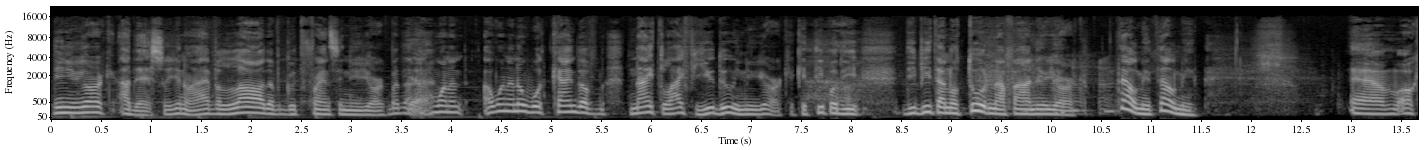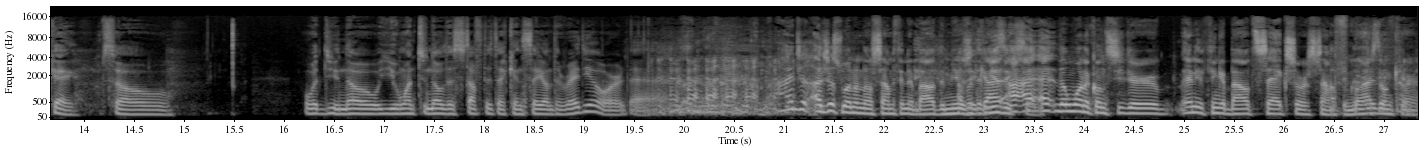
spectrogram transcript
di New York adesso. You know, I have a lot of good friends in New York, but Yeah. I want to know what kind of nightlife you do in New York. Che tipo di, di vita notturna fa a New York? Tell me, tell me. Um, okay, so what do you know? You want to know the stuff that I can say on the radio, or the, I just, I just want to know something about the music. the music I, I. I don't want to consider anything about sex or something. course, I don't of care.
